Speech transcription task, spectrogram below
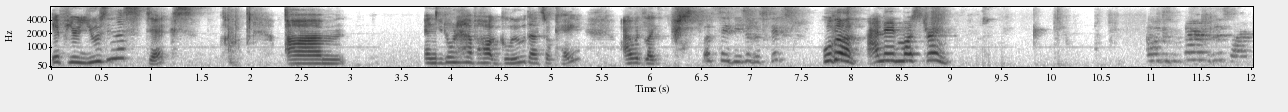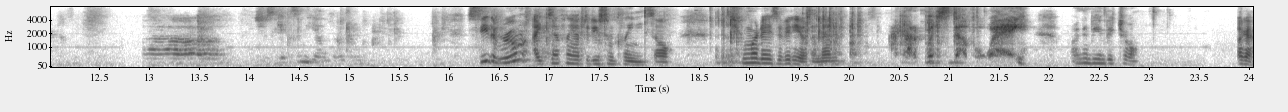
if you're using the sticks um, and you don't have hot glue, that's okay. I would like, let's say these are the sticks. Hold on, I need more string. I wasn't prepared for this part. Uh, just get some yellow. See the room? I definitely have to do some cleaning. So two more days of videos and then I gotta put stuff away. I'm gonna be in big trouble. Okay.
